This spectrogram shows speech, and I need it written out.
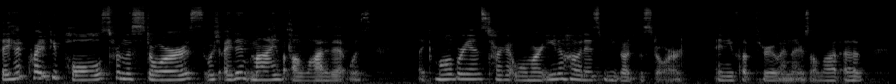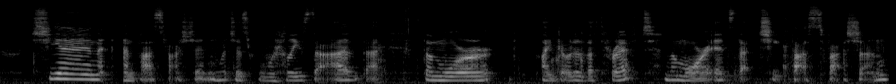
they had quite a few polls from the stores, which I didn't mind, but a lot of it was like mall brands, Target, Walmart. You know how it is when you go to the store and you flip through and there's a lot of Shein and fast fashion, which is really sad that the more I go to the thrift, the more it's that cheap fast fashion.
